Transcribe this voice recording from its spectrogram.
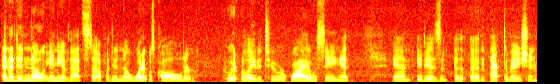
And I didn't know any of that stuff. I didn't know what it was called or who it related to or why I was seeing it. And it is an, a, an activation,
